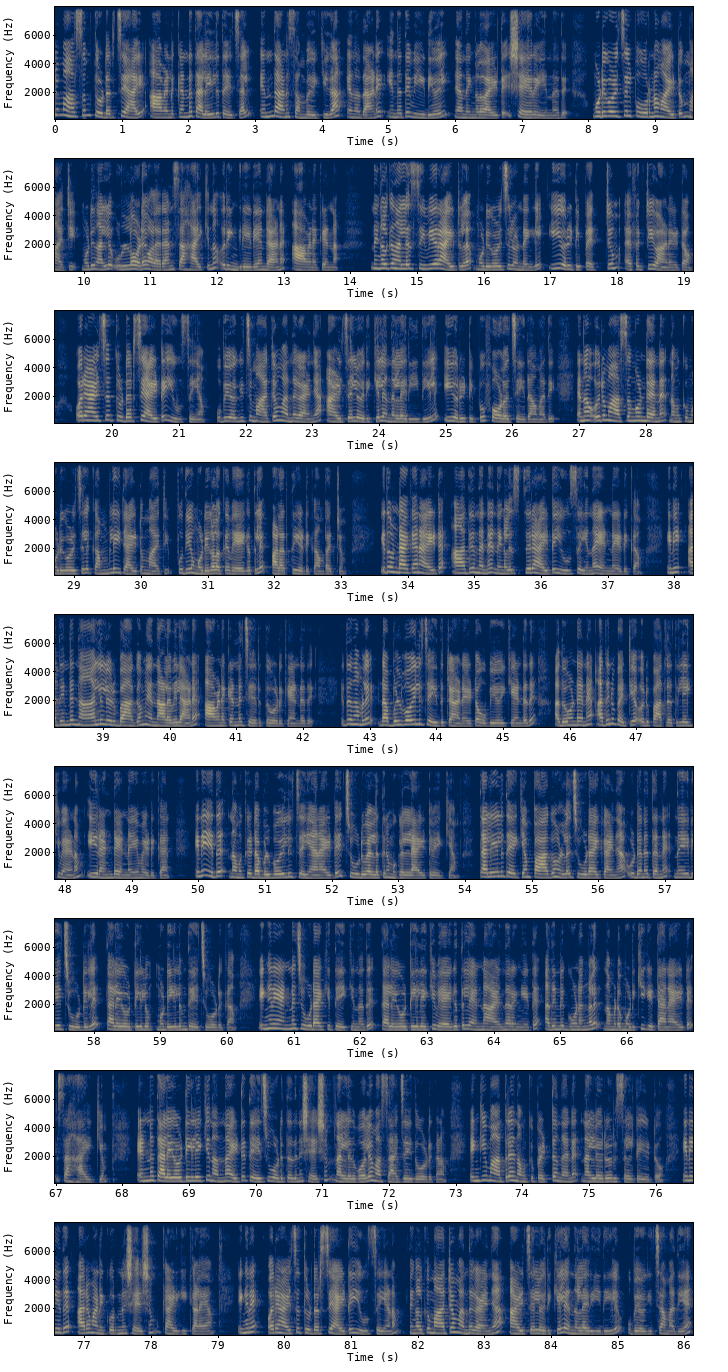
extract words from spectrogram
ഒരു മാസം തുടർച്ചയായി ആവണക്കണ്ണ തലയിൽ തേച്ചാൽ എന്താണ് സംഭവിക്കുക എന്നതാണ് ഇന്നത്തെ വീഡിയോയിൽ ഞാൻ നിങ്ങളുമായിട്ട് ഷെയർ ചെയ്യുന്നത്. മുടി കൊഴിച്ചിൽ പൂർണമായിട്ടും മാറ്റി മുടി നല്ല ഉള്ളോടെ വളരാൻ സഹായിക്കുന്ന ഒരു ഇൻഗ്രീഡിയന്റ് ആണ് ആവണക്കെണ്ണ. നിങ്ങൾക്ക് നല്ല സിവിയർ ആയിട്ടുള്ള മുടി കൊഴിച്ചിലുണ്ടെങ്കിൽ ഈ ഒരു ടിപ്പ് ഏറ്റവും എഫക്റ്റീവ് ആണ് കേട്ടോ. ഒരാഴ്ച തുടർച്ചയായിട്ട് യൂസ് ചെയ്യാം. ഉപയോഗിച്ച് മാറ്റം വന്നു കഴിഞ്ഞാൽ ആഴ്ചയിൽ ഒരിക്കൽ എന്നുള്ള രീതിയിൽ ഈ ഒരു ടിപ്പ് ഫോളോ ചെയ്താൽ മതി. എന്നാൽ ഒരു മാസം കൊണ്ട് തന്നെ നമുക്ക് മുടി കൊഴിച്ചിൽ കംപ്ലീറ്റ് ആയിട്ടും മാറ്റി പുതിയ മുടികളൊക്കെ വേഗത്തിൽ വളർത്തിയെടുക്കാൻ പറ്റും. ഇതുണ്ടാക്കാനായിട്ട് ആദ്യം തന്നെ നിങ്ങൾ സ്ഥിരമായിട്ട് യൂസ് ചെയ്യുന്ന എണ്ണ എടുക്കാം. ഇനി അതിന്റെ നാലിലൊരു ഭാഗം എന്ന അളവിലാണ് ആവണക്കെണ്ണ ചേർത്ത് കൊടുക്കേണ്ടത്. ഇത് നമ്മൾ ഡബിൾ ബോയിൽ ചെയ്തിട്ടാണ് കേട്ടോ ഉപയോഗിക്കേണ്ടത്. അതുകൊണ്ട് തന്നെ അതിന് പറ്റിയ ഒരു പാത്രത്തിലേക്ക് വേണം ഈ രണ്ട് എണ്ണയും എടുക്കാൻ. ഇനി ഇത് നമുക്ക് ഡബിൾ ബോയിൽ ചെയ്യാനായിട്ട് ചൂടുവെള്ളത്തിന് മുകളിലായിട്ട് വെക്കാം. തലയിൽ തേക്കാൻ പാകമുള്ള ചൂടായി കഴിഞ്ഞാൽ ഉടനെ തന്നെ നേരിയ ചൂടിൽ തലയോട്ടിയിലും മുടിയിലും തേച്ചു കൊടുക്കാം. ഇങ്ങനെ എണ്ണ ചൂടാക്കി തേക്കുന്നത് തലയോട്ടിയിലേക്ക് വേഗത്തിൽ എണ്ണ ആഴ്ന്നിറങ്ങിയിട്ട് അതിന്റെ ഗുണങ്ങൾ നമ്മുടെ മുടിക്ക് കിട്ടാനായിട്ട് സഹായിക്കും. എണ്ണ തലയോട്ടിയിലേക്ക് നന്നായിട്ട് തേച്ച് കൊടുത്തതിന് ശേഷം നല്ലതുപോലെ മസാജ് ചെയ്ത് കൊടുക്കണം. എങ്കിൽ മാത്രമേ നമുക്ക് പെട്ടെന്ന് തന്നെ നല്ലൊരു റിസൾട്ട് കിട്ടൂ. ഇനി ഇത് അരമണിക്കൂറിന് ശേഷം കഴുകിക്കളയാം. ഇങ്ങനെ ഒരാഴ്ച തുടർച്ചയായിട്ട് യൂസ് ചെയ്യണം. നിങ്ങൾക്ക് മാറ്റം വന്നു കഴിഞ്ഞാൽ ആഴ്ചയിൽ ഒരിക്കൽ എന്നുള്ള രീതിയിൽ ഉപയോഗിച്ചാൽ മതിയേ.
